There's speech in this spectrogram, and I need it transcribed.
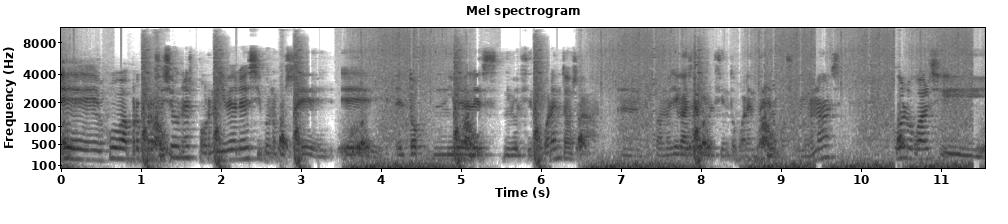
eh, va por profesiones, por niveles, y bueno, pues eh, eh, el top nivel es nivel 140, o sea, mm, cuando llegas al nivel 140 ya no puedes subir más. Con lo cual, si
